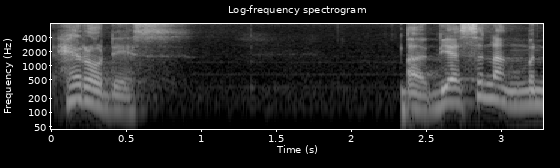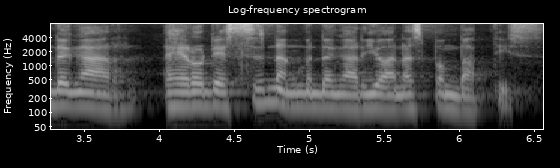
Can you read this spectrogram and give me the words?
Herodes. Uh, dia senang mendengar, Herodes senang mendengar Yohanes Pembaptis.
